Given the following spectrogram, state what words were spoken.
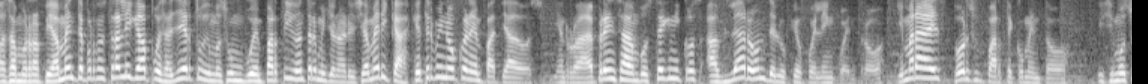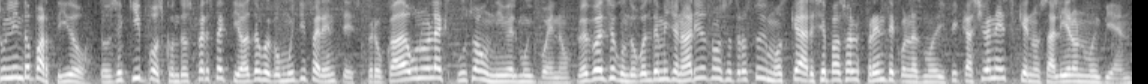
Pasamos rápidamente por nuestra liga, pues ayer tuvimos un buen partido entre Millonarios y América, que terminó con empateados, y en rueda de prensa ambos técnicos hablaron de lo que fue el encuentro. Guimaraes, por su parte, comentó. Hicimos un lindo partido, dos equipos con dos perspectivas de juego muy diferentes, pero cada uno la expuso a un nivel muy bueno. Luego del segundo gol de Millonarios, nosotros tuvimos que dar ese paso al frente con las modificaciones que nos salieron muy bien.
